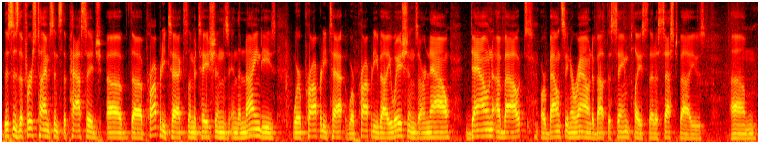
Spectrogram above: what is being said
This is the first time since the passage of the property tax limitations in the 90s where property where property valuations are now down about or bouncing around about the same place that assessed values um,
